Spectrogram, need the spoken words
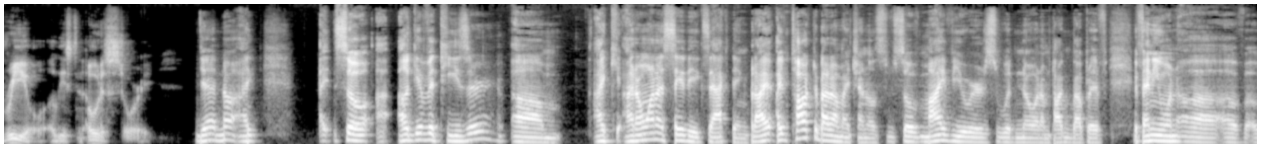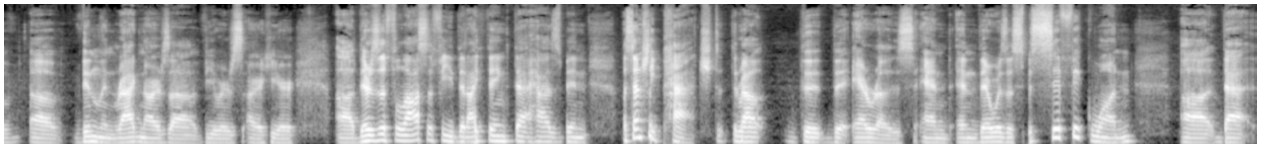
real, at least in Oda's story. Yeah, no, I, I so I'll give a teaser. Um, I, I don't want to say the exact thing, but I, I've talked about it on my channel, so my viewers would know what I'm talking about. But if if anyone uh, of of uh, Vinland Ragnar's uh, viewers are here, uh, there's a philosophy that I think that has been essentially patched throughout the the eras, and and there was a specific one uh, that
